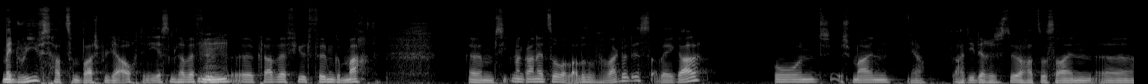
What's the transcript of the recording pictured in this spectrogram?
Matt Reeves hat zum Beispiel ja auch den ersten Cloverfield-Film mhm. Äh, Cloverfield gemacht. Ähm, sieht man gar nicht so, weil alles so verwackelt ist, aber egal. Und ich meine, ja, da hat jeder Regisseur hat so sein, äh,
